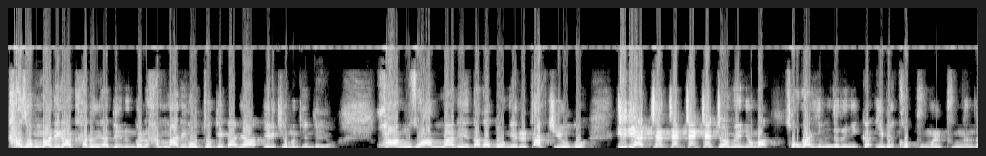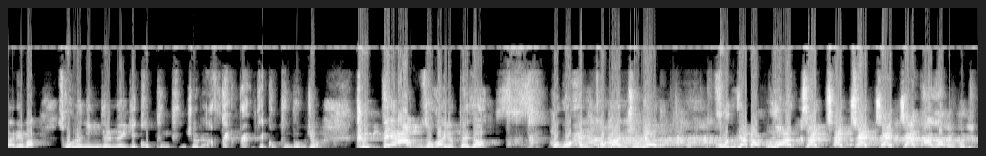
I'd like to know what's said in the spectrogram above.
다섯 마리가 가려야 되는 걸 한 마리가 어떻게 가냐? 이렇게 하면 된대요. 황소 한 마리에다가 멍에를 딱 찌우고 이리야 짜짜짜짜 저면요 막 소가 힘들으니까 입에 거품을 품는다네 막 소는 힘들면 이게 거품 품죠. 탁탁 거품 품죠. 그때 암소가 옆에서 하고 핥터만 주면 혼자 막 우와 차차차차차 다 가려버린대.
